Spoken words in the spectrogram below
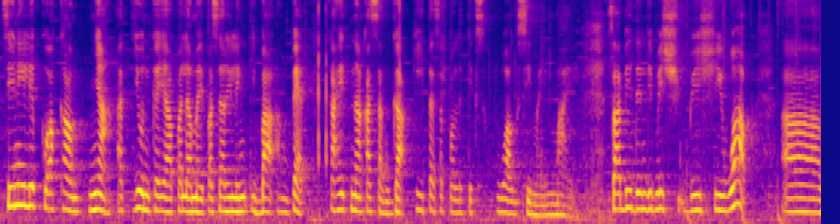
Sinilip ko account niya at yun kaya pala may pasariling iba ang bet. Kahit nakasangga, kita sa politics, huwag si Maymay. Sabi din ni Mish Bishiwap, uh,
